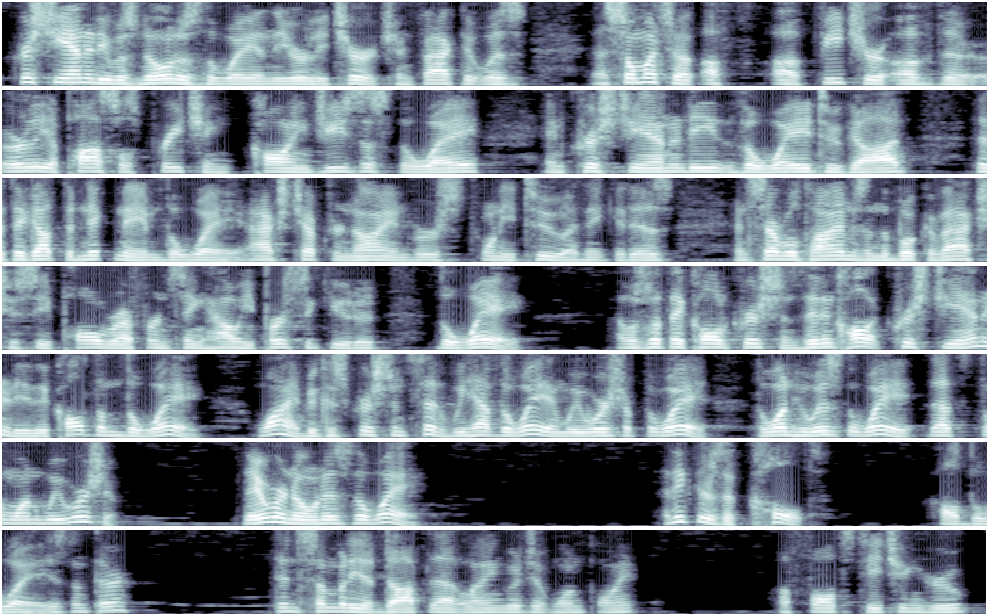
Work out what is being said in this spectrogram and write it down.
Christianity was known as the way in the early church. In fact, it was so much a, a, a feature of the early apostles' preaching, calling Jesus the way and Christianity the way to God, that they got the nickname the way. Acts chapter 9 verse 22, I think it is. And several times in the book of Acts you see Paul referencing how he persecuted the way. That was what they called Christians. They didn't call it Christianity, they called them the way. Why? Because Christians said, we have the way and we worship the way. The one who is the way, that's the one we worship. They were known as the way. I think there's a cult called the way, isn't there? Didn't somebody adopt that language at one point? A false teaching group?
